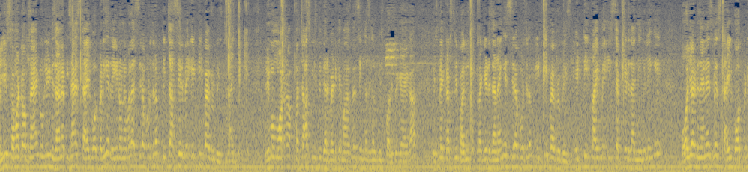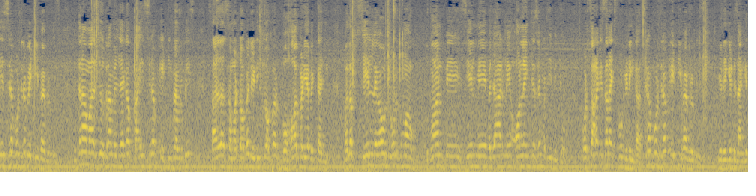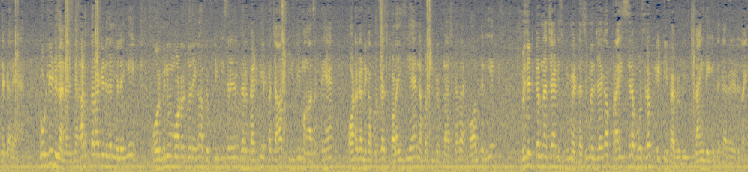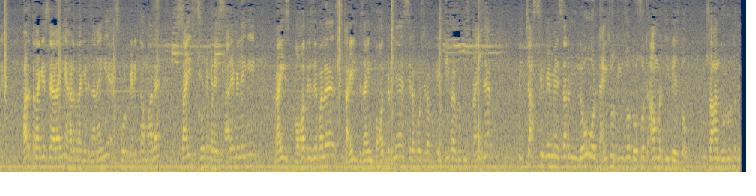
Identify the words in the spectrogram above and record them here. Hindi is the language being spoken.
ये समर टॉप है ओनली डिज़ाइनर पीस है स्टाइल बहुत बढ़िया रेट होने वाला है, सिर्फ़ और सिर्फ़ पिचासी रुपए एट्टी फाइव रुपीज़ डिज़ाइन देखिए रिमो मॉडल आप पचास पीस भी घर बैठ के मांगते हैं सिंगल सिंगल पीस पॉली आएगा। इसमें कट बाजू सत्रह के डिज़ाइन आएँगे, सिर्फ़ और सिर्फ़ eighty five rupees eighty five में इस सेप के डिज़ाइन नहीं मिलेंगे। बहुत ज़्यादा डिज़ाइन है, इसमें स्टाइल बहुत बढ़िया, सिर्फ़ और सिर्फ़ एट्टी फाइव रुपीज़ इतना माल चाहिए, उतना मिल जाएगा प्राइस सिर्फ़ एट्टी फाइव रुपीज़ सारा समर टॉप है लेडीज़ टॉप पर बहुत बढ़िया बिकता है जी। मतलब सेल लगाओ नोट कमाओ, दुकान पे सेल में, बाज़ार में ऑनलाइन जैसे मर्ज़ी बेचो। और सारा के सारा एक्सपोर्ट ग्रेडिंग का, सिर्फ़ और सिर्फ़ एट्टी फाइव रुपीज़ ये देखिए डिज़ाइन कितने करे हैं। टोटली डिज़ाइन है इसमें, हर तरह के डिज़ाइन मिलेंगे। और मिनिमम ऑर्डर जो रहेगा फिफ्टी पीस रहेगा। घर बैठ के पचास पीस भी मंगा सकते हैं। ऑर्डर करने का प्रोसेस बड़ा ईजी है। नंबर तीन पे फ्लैश कर रहा है कॉल करिए। विज़िट करना चाहे डिस्प्ले में एड्रेस मिल जाएगा। प्राइस सिर्फ़ और सिर्फ़ एट्टी फाइव रुपीज़ डिज़ाइन देखिए कितने प्यारे डिज़ाइन है। हर तरह के स्टाइल आएँगे, हर तरह के डिज़ाइन आएँगे। एक्सपोर्ट ग्रेडिंग का माल है। साइज़ छोटे बड़े सारे मिलेंगे। प्राइस बहुत रिजनेबल है स्टाइल डिज़ाइन बहुत बढ़िया है, सिर्फ़ और सिर्फ़ एट्टी फाइव रुपीज़ प्राइस है। पिचासी रुपये में सर लो और ढाई सौ, तीन सौ, दो सौ जहाँ मर्ज़ी भेज दो। नुकसान दूर दूर तक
